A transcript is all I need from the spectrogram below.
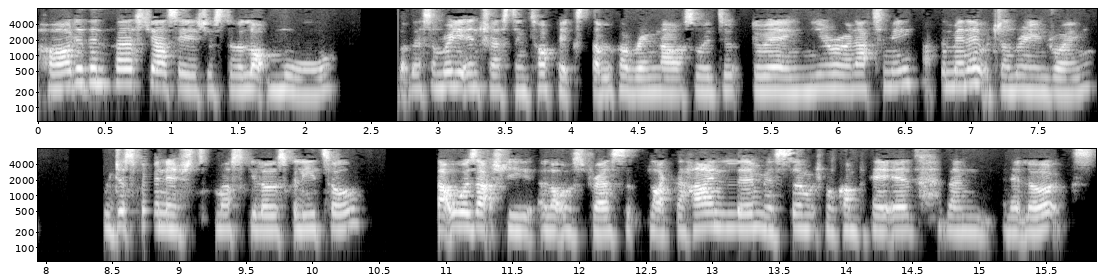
harder than first year. I'd say it's just a lot more. But there's some really interesting topics that we're covering now. So we're do- doing neuroanatomy at the minute, which I'm really enjoying. We just finished musculoskeletal. That was actually a lot of stress. Like the hind limb is so much more complicated than it looks.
